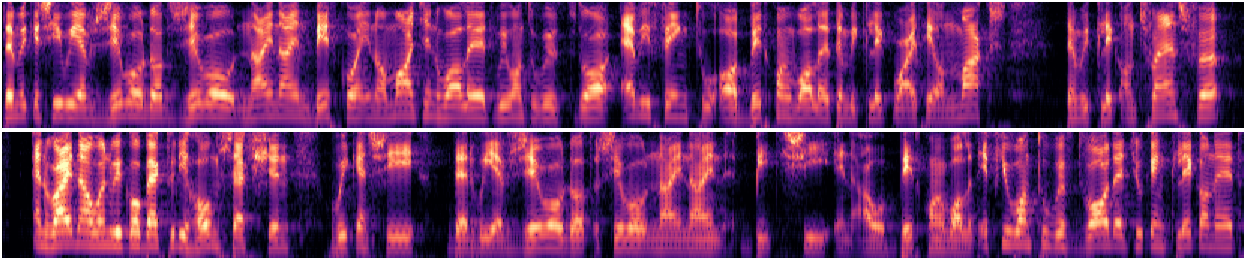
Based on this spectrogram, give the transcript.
Then we can see we have 0.099 Bitcoin in our margin wallet. We want to withdraw everything to our Bitcoin wallet. Then we click right here on max. Then we click on transfer. And right now, when we go back to the home section, we can see that we have 0.099 BTC in our Bitcoin wallet. If you want to withdraw that, you can click on it.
